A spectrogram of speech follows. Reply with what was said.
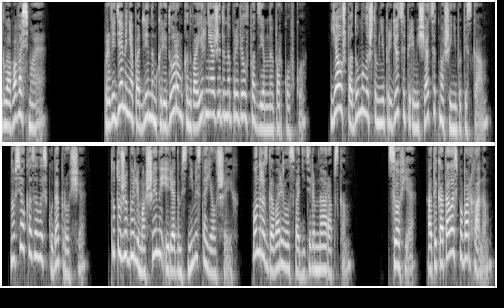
Глава восьмая. Проведя меня по длинным коридорам, конвоир неожиданно привел в подземную парковку. Я уж подумала, что мне придется перемещаться к машине по пескам. Но все оказалось куда проще. Тут уже были машины, и рядом с ними стоял шейх. Он разговаривал с водителем на арабском. «Софья, а ты каталась по барханам?»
